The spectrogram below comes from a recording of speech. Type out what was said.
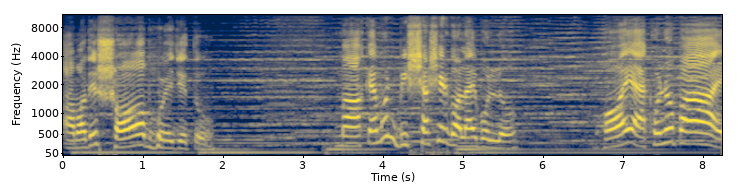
আমাদের সব হয়ে যেত। মা কেমন বিশ্বাসের গলায় বলল, ভয় এখনও পায়।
